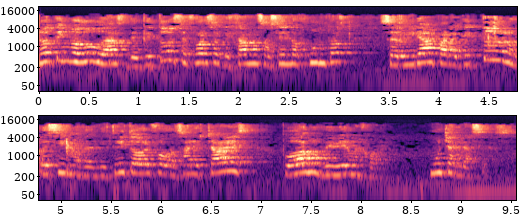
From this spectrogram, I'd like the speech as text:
No tengo dudas de que todo ese esfuerzo que estamos haciendo juntos servirá para que todos los vecinos del distrito Adolfo González Chávez podamos vivir mejor. Muchas gracias.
